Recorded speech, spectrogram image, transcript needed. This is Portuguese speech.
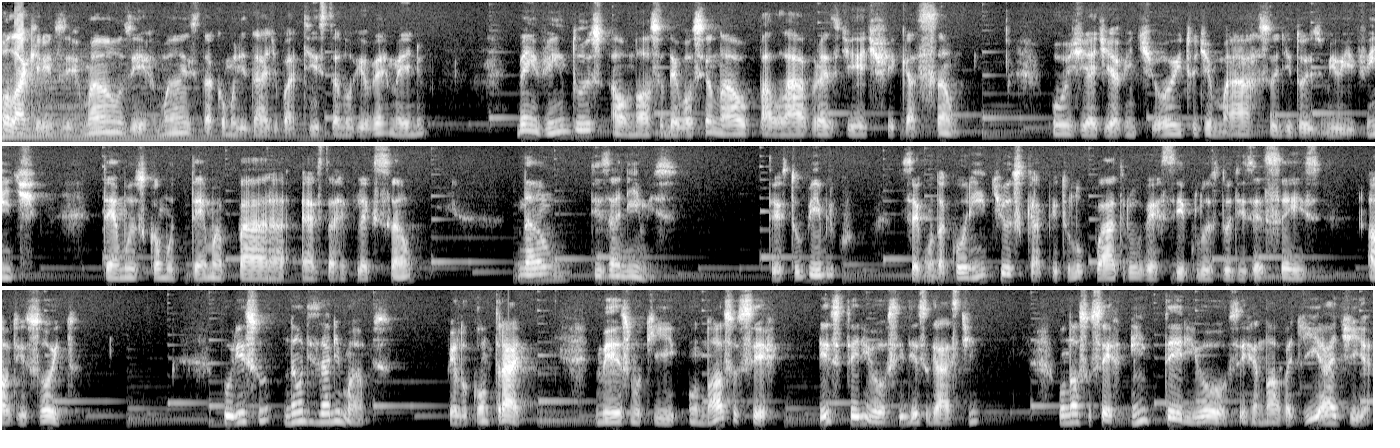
Olá, queridos irmãos e irmãs da comunidade batista no Rio Vermelho. Bem-vindos ao nosso devocional Palavras de Edificação. Hoje é dia 28 de março de 2020. Temos como tema para esta reflexão: Não desanimes. Texto bíblico, 2 Coríntios, capítulo 4, versículos do 16 ao 18 por isso, não desanimamos. Pelo contrário, mesmo que o nosso ser exterior se desgaste, o nosso ser interior se renova dia a dia,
